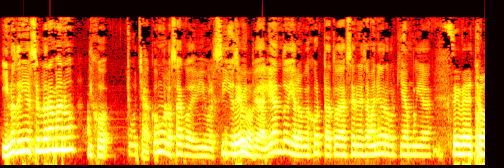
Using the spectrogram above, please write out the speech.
y no tenía el celular a mano, dijo, chucha, ¿cómo lo saco de mi bolsillo? Sí, si voy pedaleando y a lo mejor trató de hacer esa maniobra porque iba muy a... Sí, de hecho...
